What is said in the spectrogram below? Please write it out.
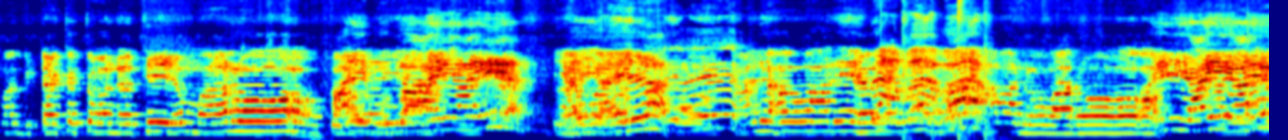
પગ ટકતો નથી મારો. ભાઈ ભૂપા આઈ આઈ આઈ, આઈ, આઈ. કાલે હવારે વાહ, વાહ, વાહ. આનો વારો. આઈ આઈ આઈ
